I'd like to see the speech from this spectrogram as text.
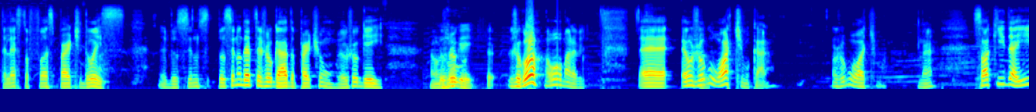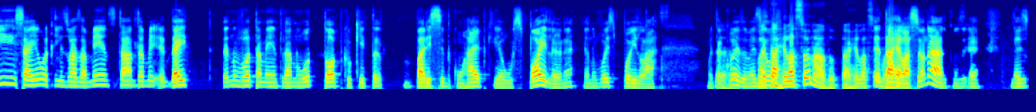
The Last of Us Parte 2. Você não, você não deve ter jogado a parte 1. Eu joguei. É um eu jogo... joguei. Jogou? Oh, maravilha. É, é um jogo ótimo, cara. É um jogo ótimo, né? Só que daí saiu aqueles vazamentos, tá? Também, daí eu não vou também entrar no outro tópico que tá parecido com hype, que é o spoiler, né? Eu não vou spoiler muita uhum. coisa, mas, mas eu... tá relacionado, tá relacionado. É, tá relacionado, é. Mas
